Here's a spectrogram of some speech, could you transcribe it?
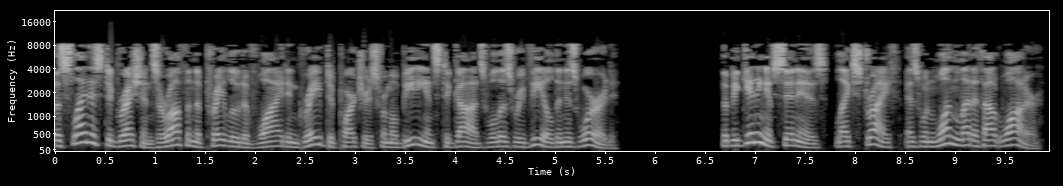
The slightest digressions are often the prelude of wide and grave departures from obedience to God's will as revealed in His Word. The beginning of sin is, like strife, as when one letteth out water.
